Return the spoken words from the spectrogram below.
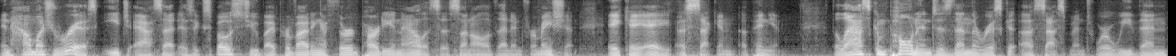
and how much risk each asset is exposed to by providing a third party analysis on all of that information, aka a second opinion. The last component is then the risk assessment, where we then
